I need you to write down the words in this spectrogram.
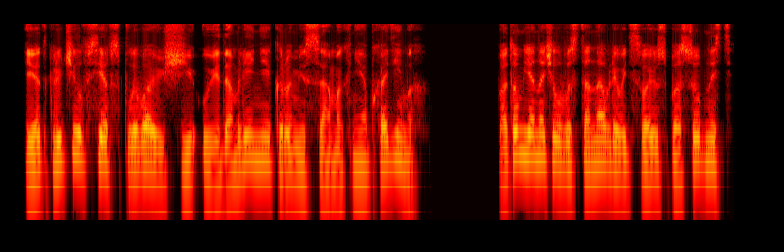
и отключил все всплывающие уведомления, кроме самых необходимых. Потом я начал восстанавливать свою способность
